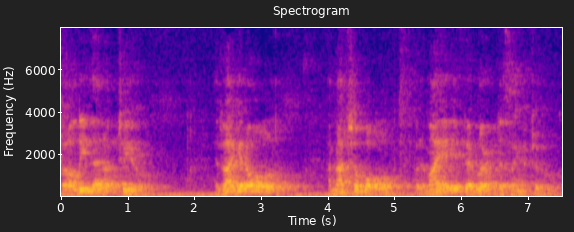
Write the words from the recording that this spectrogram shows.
but I'll leave that up to you. As I get old, I'm not so bold, but at my age I've learned a thing or two.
